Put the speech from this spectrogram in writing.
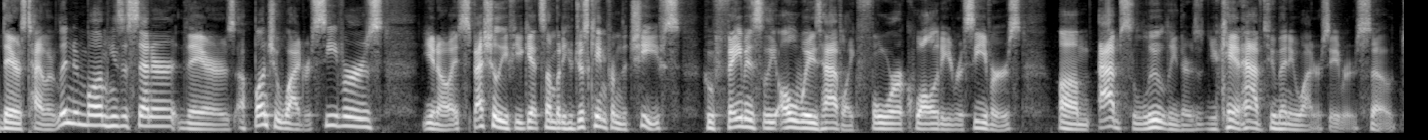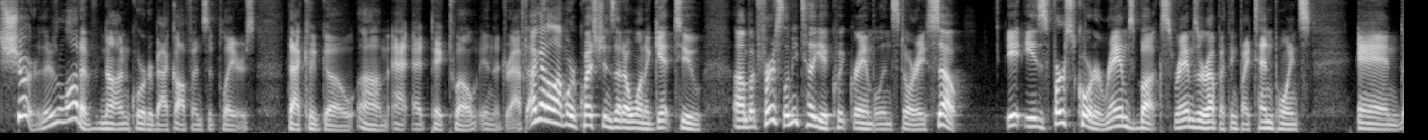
There's Tyler Linderbaum, he's a center. There's a bunch of wide receivers, you know, especially if you get somebody who just came from the Chiefs, who famously always have like four quality receivers um, absolutely, there's you can't have too many wide receivers. So sure, there's a lot of non-quarterback offensive players that could go um, at, at pick 12 in the draft. I got a lot more questions that I want to get to, um, but first, let me tell you a quick Grambling story. So it is first quarter, Rams Bucks. Rams are up, I think, by 10 points, and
